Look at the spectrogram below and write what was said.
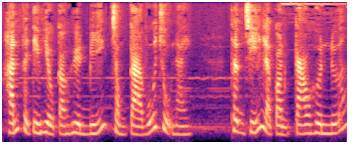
hắn phải tìm hiểu cả huyền bí trong cả vũ trụ này, thậm chí là còn cao hơn nữa.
